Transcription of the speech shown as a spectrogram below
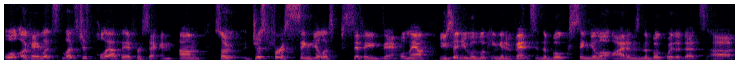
well, okay, let's let's just pull out there for a second. Um, so just for a singular specific example. Now, you said you were looking at events in the book, singular items in the book, whether that's uh,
